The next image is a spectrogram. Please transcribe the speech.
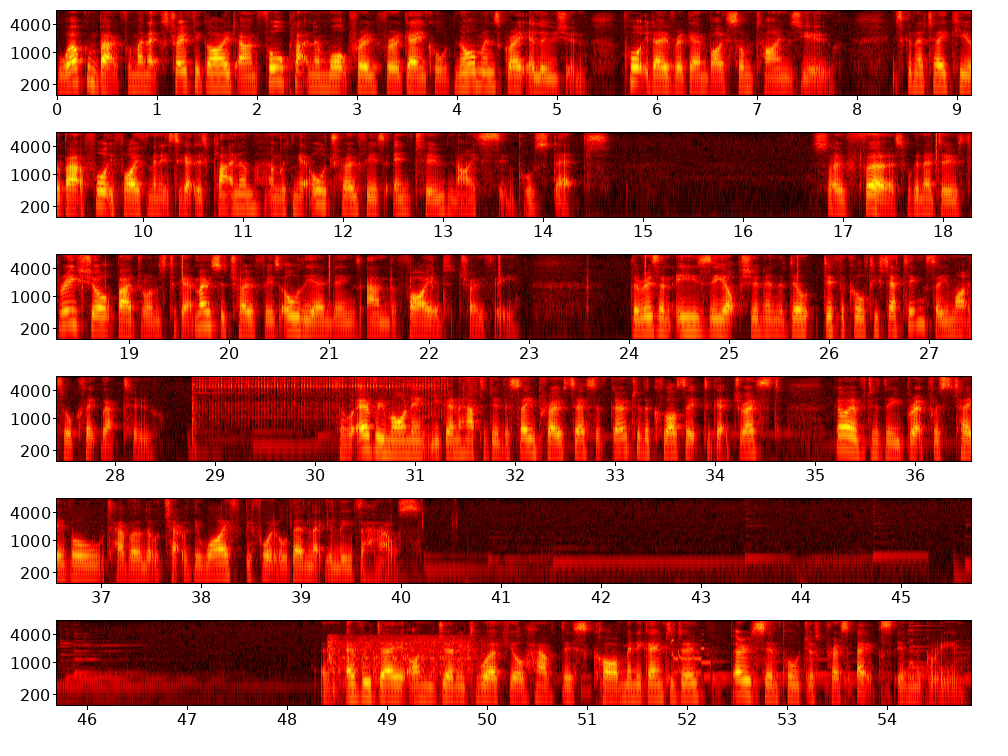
Welcome back for my next trophy guide and full platinum walkthrough for a game called Norman's Great Illusion, ported over again by Sometimes You. It's going to take you about 45 minutes to get this platinum and we can get all trophies in two nice simple steps. So first we're going to do three short bad runs to get most of the trophies, all the endings and a fired trophy. There is an easy option in the difficulty settings so you might as well click that too. So every morning you're going to have to do the same process of go to the closet to get dressed, go over to the breakfast table to have a little chat with your wife before it will then let you leave the house. And every day on your journey to work you'll have this car mini game to do. Very simple, just press X in the green.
